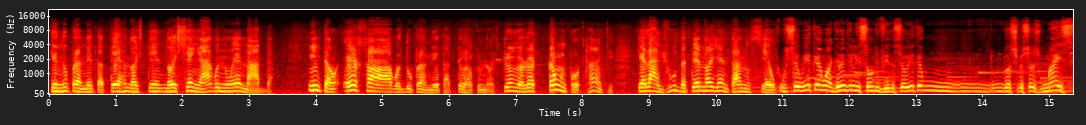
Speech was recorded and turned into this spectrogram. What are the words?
que no planeta Terra nós, tem, nós sem água não é nada. Então, essa água do planeta Terra que nós temos, ela é tão importante que ela ajuda até nós entrar no céu. O seu Ica é uma grande lição de vida. O seu Ica é um, uma das pessoas mais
